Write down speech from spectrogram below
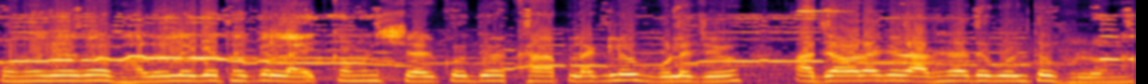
কোনো জায়গায় ভালো লেগে থাকে লাইক কমেন্ট শেয়ার করে দিও। খারাপ লাগলেও বলে যেও। আর যাওয়ার আগে রাধে রাধে বলতে ভুলো না।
